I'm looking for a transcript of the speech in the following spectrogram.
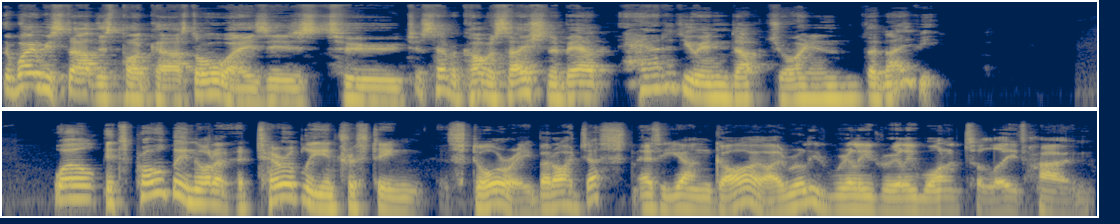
The way we start this podcast always is to just have a conversation about how did you end up joining the Navy? Well, it's probably not a, a, terribly interesting story, but I just, as a young guy, I really, really, really wanted to leave home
